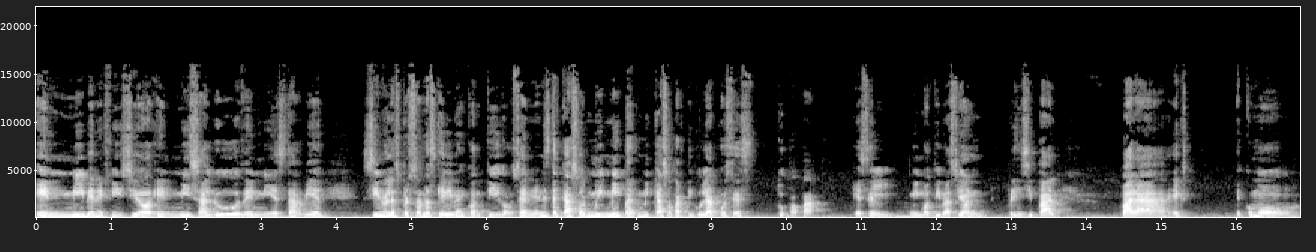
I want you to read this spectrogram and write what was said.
en mi beneficio, en mi salud, en mi estar bien, sino en las personas que viven contigo. O sea, en este caso, mi, mi, mi caso particular, pues es tu papá, que es el, mi motivación principal para como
